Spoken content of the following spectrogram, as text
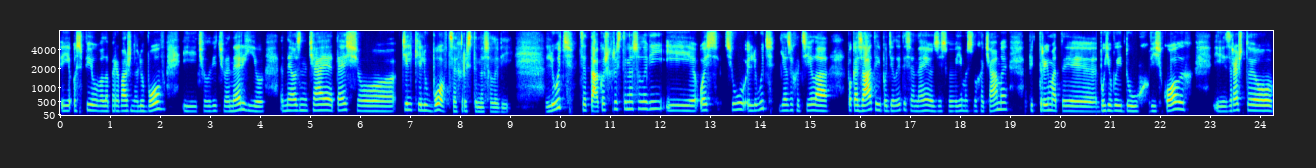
і оспівувала переважно любов і чоловічу енергію, не означає те, що тільки любов це Христина Соловій. Лють це також Христина Соловій, і ось цю лють я захотіла показати і поділитися нею зі своїми слухачами, підтримати бойовий дух військових і, зрештою,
